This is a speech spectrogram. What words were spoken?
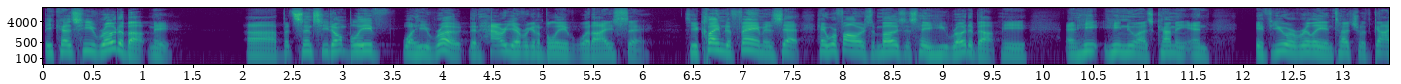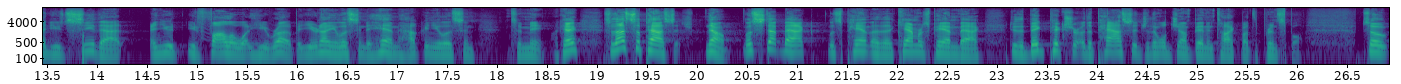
because he wrote about me. Uh, but since you don't believe what he wrote, then how are you ever going to believe what I say? So your claim to fame is that, hey, we're followers of Moses. Hey, he wrote about me, and he, he knew I was coming. And if you were really in touch with God, you'd see that and you'd, you'd follow what he wrote. But you're not even listening to him. How can you listen to me? Okay? So that's the passage. Now, let's step back. Let's pan, uh, the cameras pan back, do the big picture of the passage, and then we'll jump in and talk about the principle. So,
